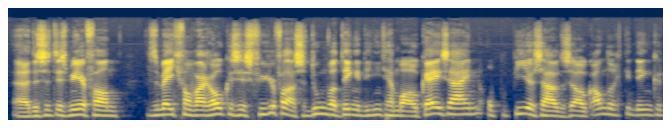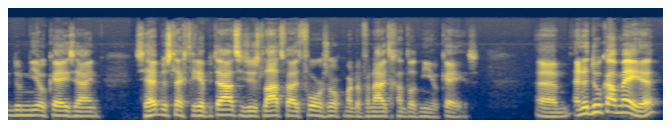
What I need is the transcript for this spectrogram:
Eh, dus het is meer van, het is een beetje van waar roken is, is vuur. Van, als ze doen wat dingen die niet helemaal oké zijn. Op papier zouden ze ook andere dingen kunnen doen die niet oké zijn. Ze hebben een slechte reputatie, dus laten we uit voorzorg maar ervan uitgaan dat het niet oké is. Ehm, en dat doe ik aan mee, hè. Ik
